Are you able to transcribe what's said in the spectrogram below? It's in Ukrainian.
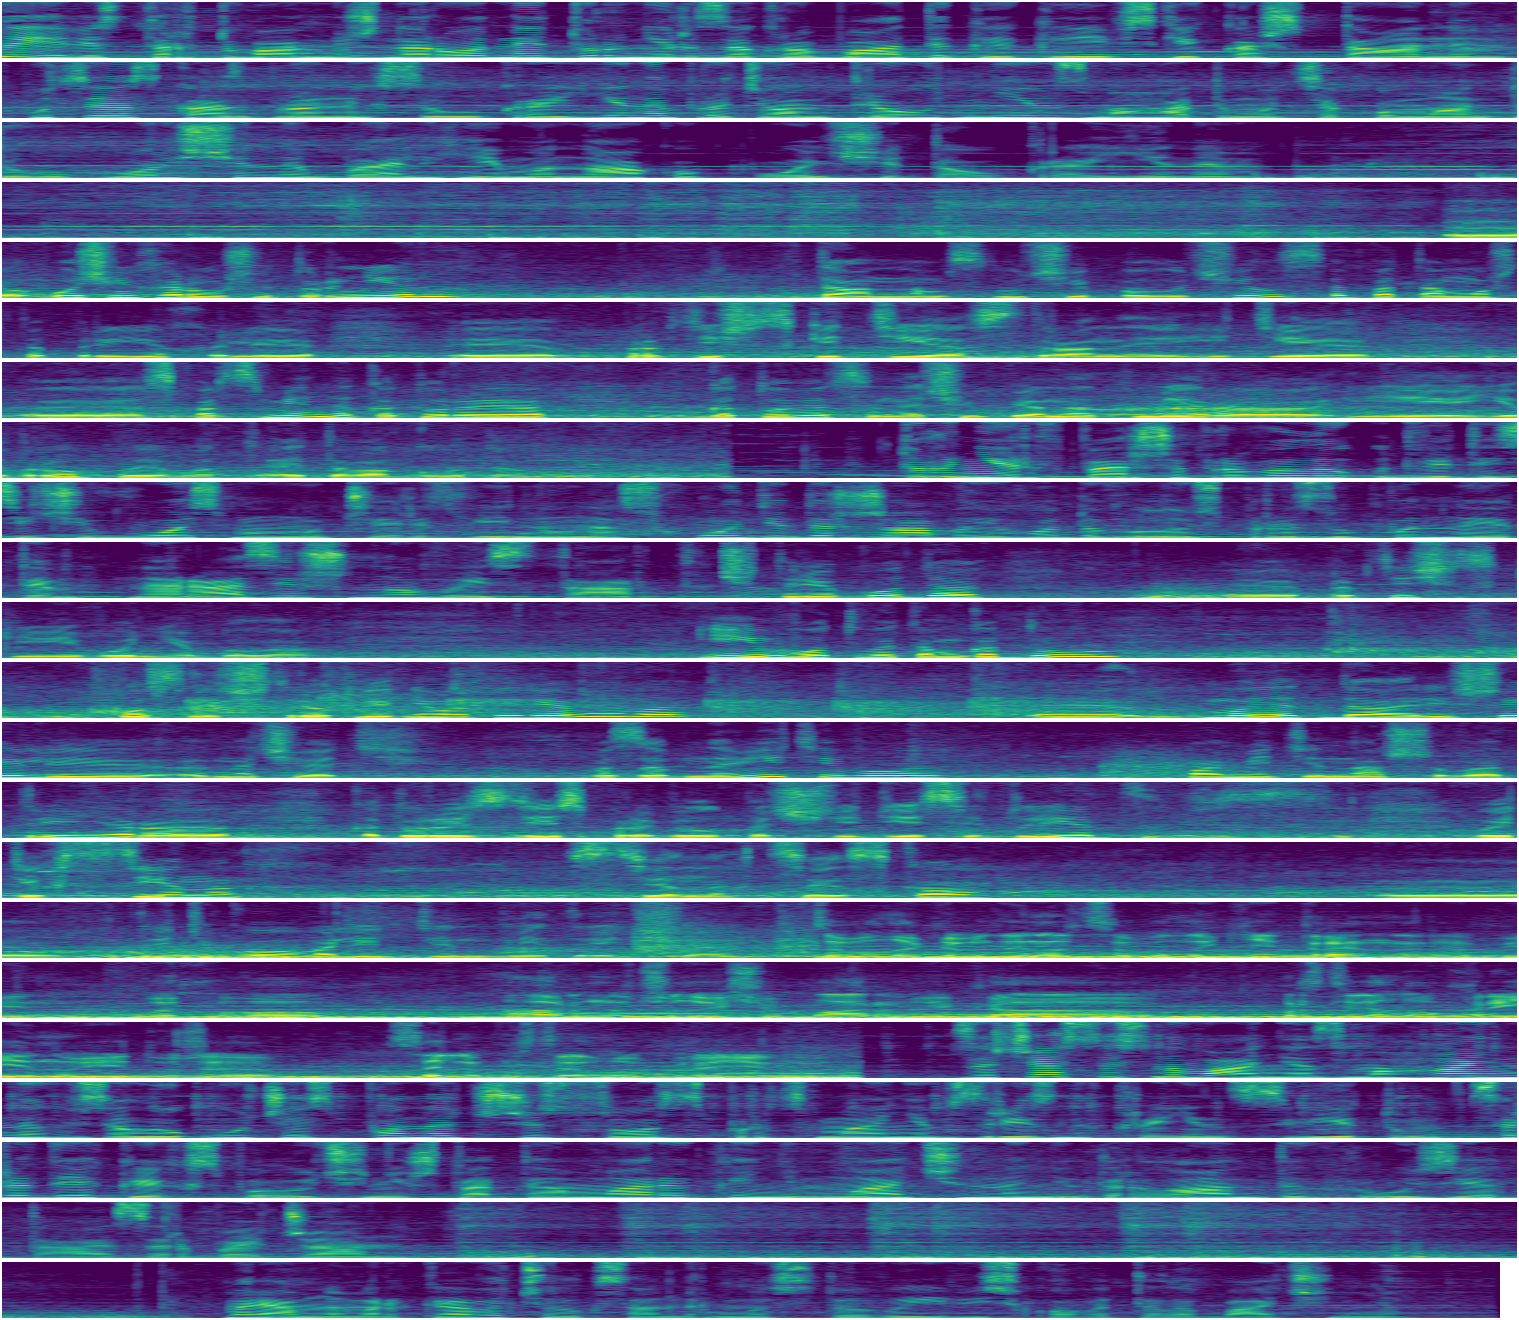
Києві стартував міжнародний турнір з акробатики Київські каштани. У ЦСКА Збройних сил України протягом трьох днів змагатимуться команди Угорщини, Бельгії, Монако, Польщі та України. Э, Очень хороший турнир в данном случае получился, потому что приехали э, практически те страны и те э, спортсмены, которые готовятся на чемпионат мира и Европы вот этого года. Турнір вперше провели у 2008-му. Через війну на сході держави його довелось призупинити. Наразі ж новий старт. Четыре года э, практически его не было. И вот в этом году, после четырехлетнего перерыва, э, мы да, решили начать возобновить его в памяти нашего тренера, который здесь провел почти 10 лет в- в этих стенах, стенах ЦСКА. э, Третьякова Валентина Дмитриевича. Це велика людина, це великий тренер. Він виховав гарну чоловічу пару, яка простріляла Україну і дуже сильно простріляла Україну. За час існування змагань в них взяли участь понад 600 спортсменів з різних країн світу, серед яких Сполучені Штати Америки, Німеччина, Нідерланди, Грузія та Азербайджан. Мар'яна Маркевич, Олександр Мостовий, військове телебачення.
